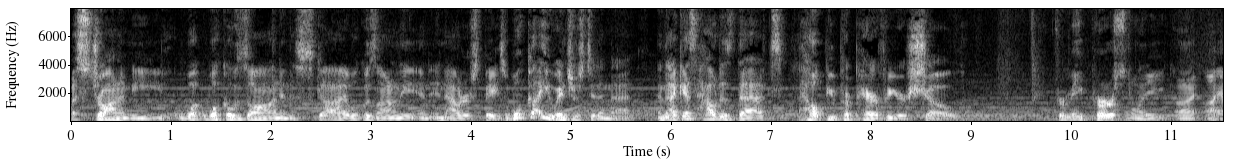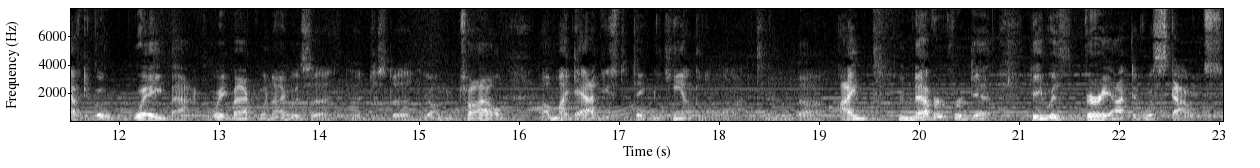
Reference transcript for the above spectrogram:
astronomy? What what goes on in the sky? What goes on in the in, in outer space? What got you interested in that? And I guess how does that help you prepare for your show? For me personally, I, I have to go way back, way back when I was a, just a young child. Uh, my dad used to take me camping a lot, and uh, I never forget. He was very active with scouts,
